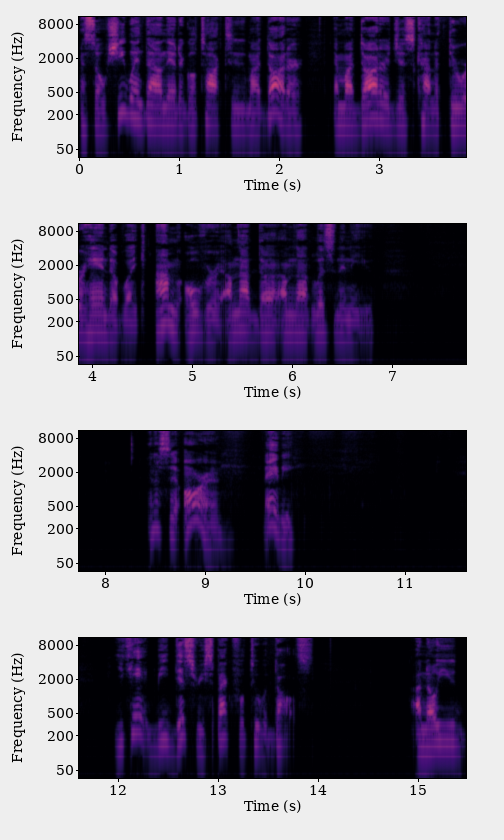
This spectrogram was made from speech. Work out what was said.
And so she went down there to go talk to my daughter, and my daughter just kind of threw her hand up like, "I'm over it. I'm not done. I'm not listening to you." And I said, "Oren, baby, you can't be disrespectful to adults. I know you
